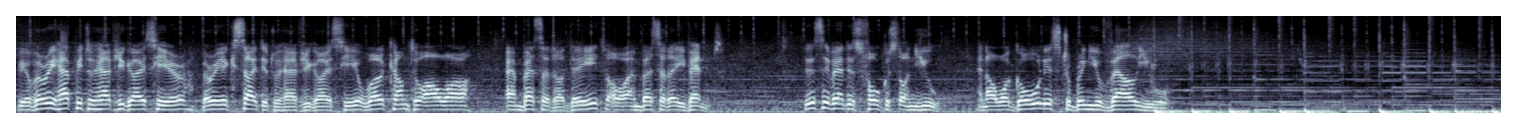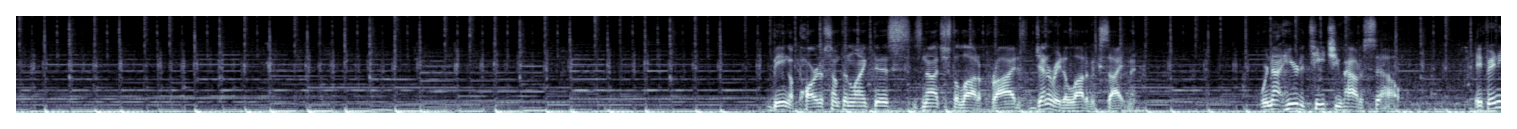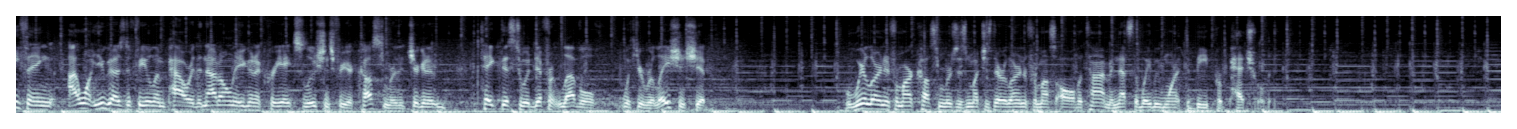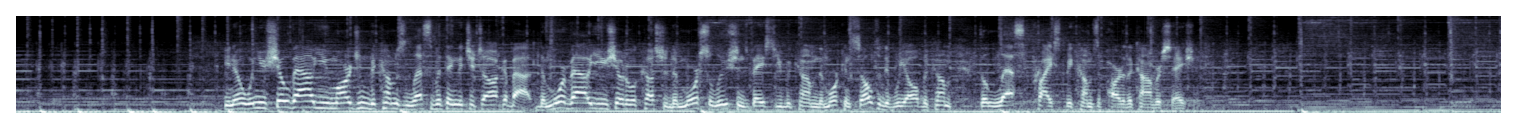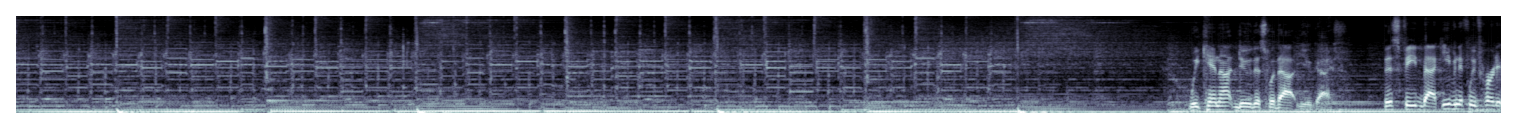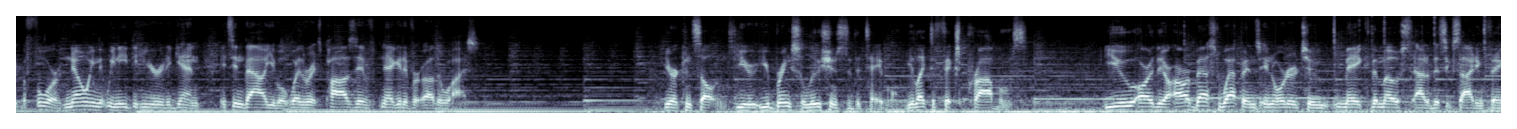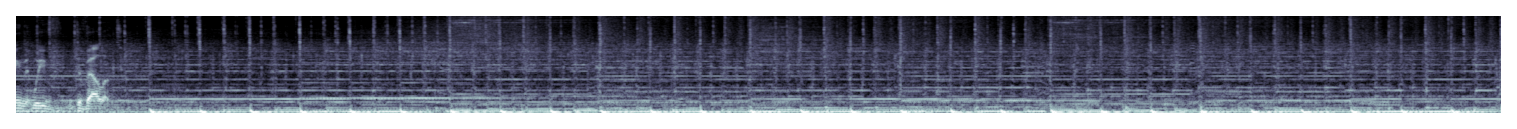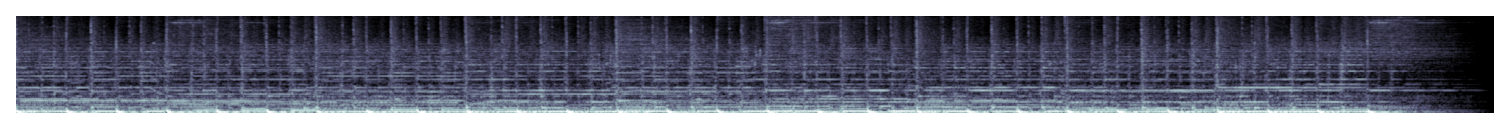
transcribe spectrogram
We are very happy to have you guys here, very excited to have you guys here. Welcome to our Ambassador Date, our Ambassador event. This event is focused on you, and our goal is to bring you value. Being a part of something like this is not just a lot of pride, it's generate a lot of excitement. We're not here to teach you how to sell. If anything, I want you guys to feel empowered that not only are you going to create solutions for your customer, that you're going to take this to a different level with your relationship. We're learning from our customers as much as they're learning from us all the time, and that's the way we want it to be perpetually. You know, when you show value, margin becomes less of a thing that you talk about. The more value you show to a customer, the more solutions based you become, the more consultative we all become, the less price becomes a part of the conversation. We cannot do this without you guys. This feedback, even if we've heard it before, knowing that we need to hear it again, it's invaluable, whether it's positive, negative, or otherwise. You're a consultant. You, you bring solutions to the table. You like to fix problems. You are the, our best weapons in order to make the most out of this exciting thing that we've developed.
